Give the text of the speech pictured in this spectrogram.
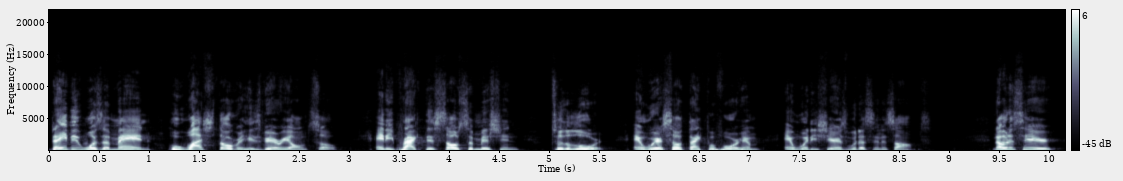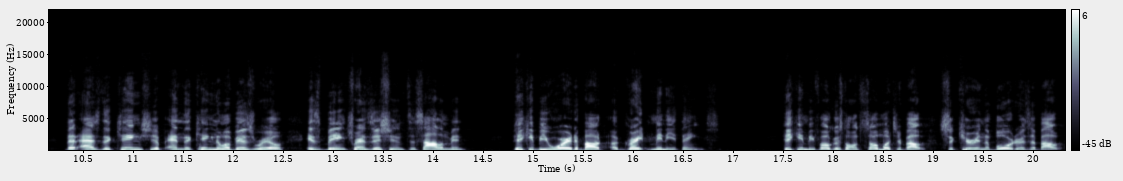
David was a man who watched over his very own soul, and he practiced soul submission to the Lord. And we're so thankful for him and what he shares with us in the Psalms. Notice here that as the kingship and the kingdom of Israel is being transitioned to Solomon, he could be worried about a great many things. He can be focused on so much about securing the borders, about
